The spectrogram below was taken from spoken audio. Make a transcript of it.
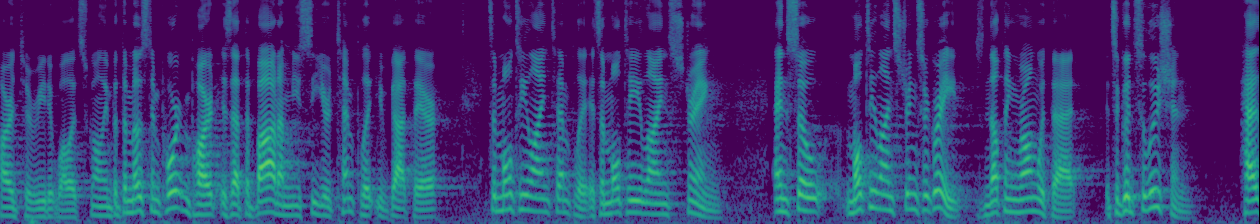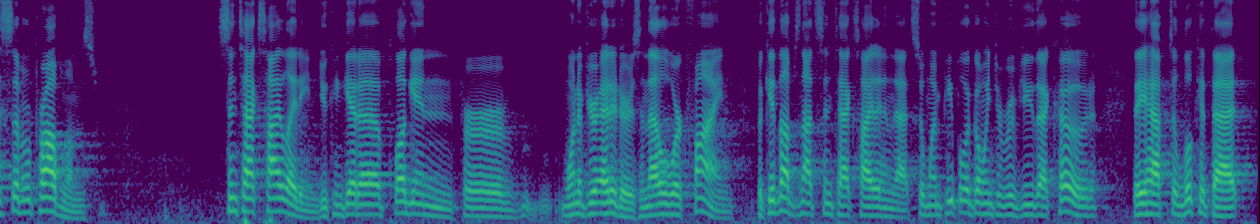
hard to read it while it's scrolling. But the most important part is at the bottom, you see your template you've got there. It's a multi-line template. It's a multi-line string. And so multi-line strings are great. There's nothing wrong with that. It's a good solution. Has several problems. Syntax highlighting. You can get a plugin for one of your editors, and that'll work fine. But GitLab's not syntax highlighting that. So when people are going to review that code, they have to look at that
